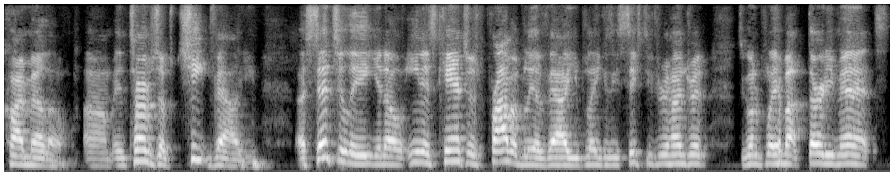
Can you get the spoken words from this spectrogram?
Carmelo. Um, in terms of cheap value, essentially, you know, Enes Kanter is probably a value play because he's 6,300. He's going to play about 30 minutes,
